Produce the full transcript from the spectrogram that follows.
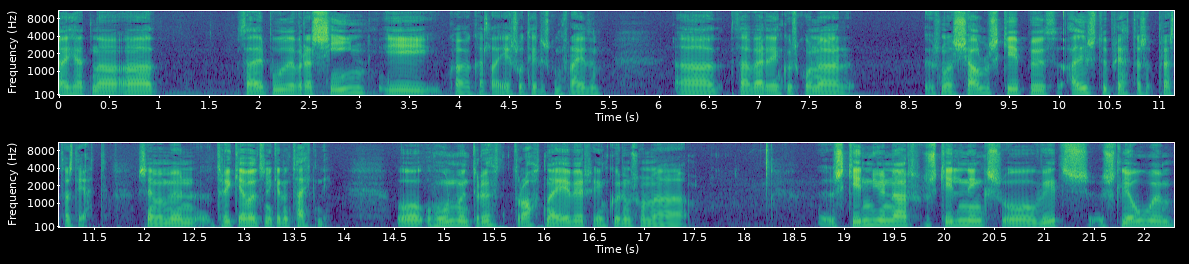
að hérna að það er búið að vera sín í, hvað við kalla, esoteriskum fræðum að það verði einhvers konar svona sjálfskipuð æðstu prestastjætt sem mun tryggja völdsinni gerum tækni og hún mun drutt, drotna yfir einhverjum svona skinjunar, skilnings og vits sljóum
